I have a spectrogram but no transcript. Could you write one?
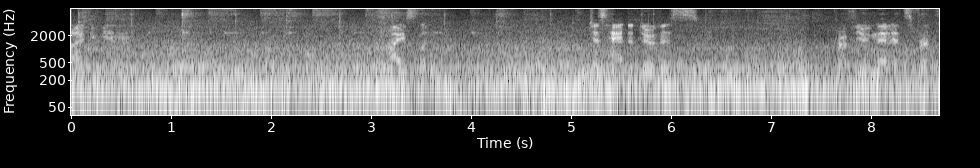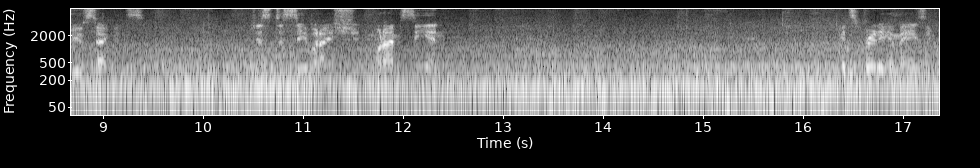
driving in Iceland. Just had to do this for a few minutes, for a few seconds, just to see what I what I'm seeing. It's pretty amazing.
